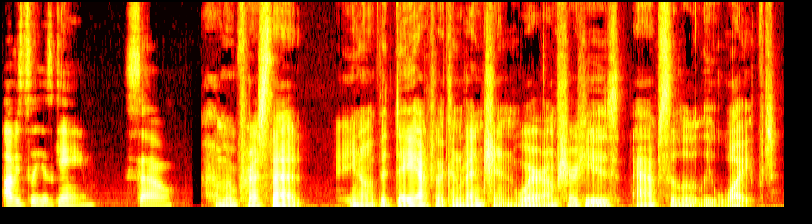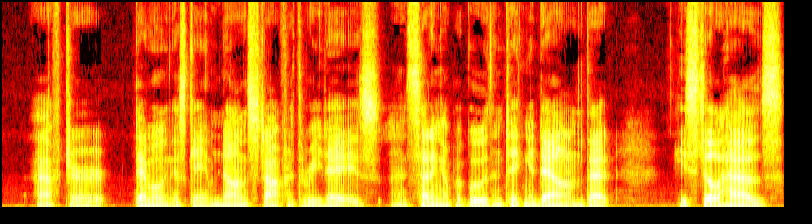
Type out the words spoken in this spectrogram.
obviously his game. So I'm impressed that, you know, the day after the convention, where I'm sure he's absolutely wiped after demoing this game nonstop for three days and setting up a booth and taking it down, that he still has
